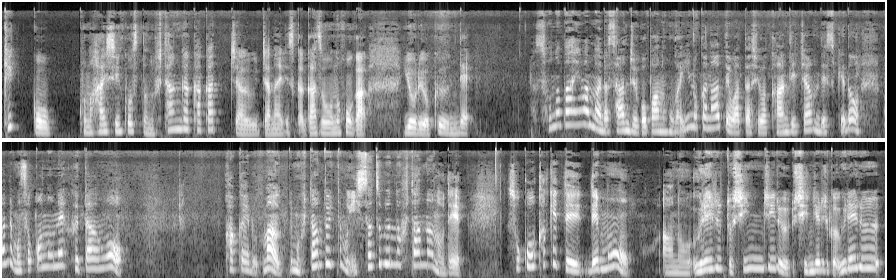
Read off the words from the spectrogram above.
結構この配信コストの負担がかかっちゃうじゃないですか。画像の方が容量食うんで。その場合はまだ35%の方がいいのかなって私は感じちゃうんですけど、まあでもそこのね、負担をかける。まあでも負担といっても1冊分の負担なので、そこをかけてでも、あの、売れると信じる、信じるというか、売れる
